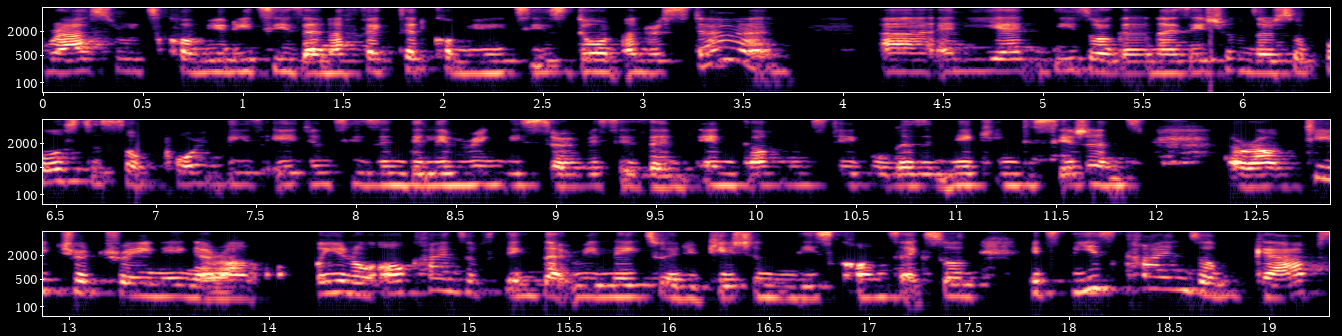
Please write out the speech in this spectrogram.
grassroots communities and affected communities don't understand uh, and yet, these organizations are supposed to support these agencies in delivering these services and, and government stakeholders in making decisions around teacher training, around you know all kinds of things that relate to education in these contexts. So it's these kinds of gaps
